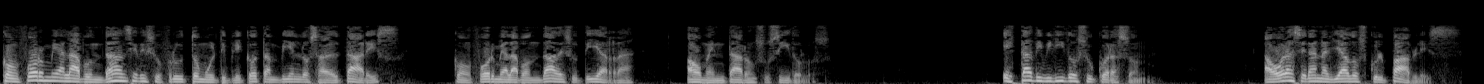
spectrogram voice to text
Conforme a la abundancia de su fruto multiplicó también los altares, conforme a la bondad de su tierra aumentaron sus ídolos. Está dividido su corazón. Ahora serán hallados culpables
